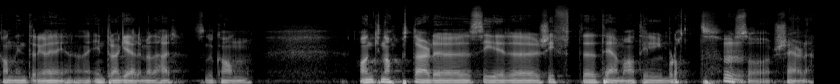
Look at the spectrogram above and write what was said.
kan interagere, med det her. Så du kan ha en knapp der det sier eh, 'skift tema til blått', og så skjer det.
